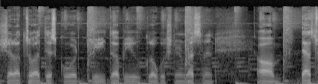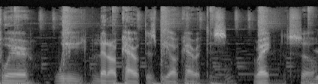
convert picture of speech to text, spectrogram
Shout out to our Discord, GW Global Extreme Wrestling. Um, that's where we let our characters be our characters, right? So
